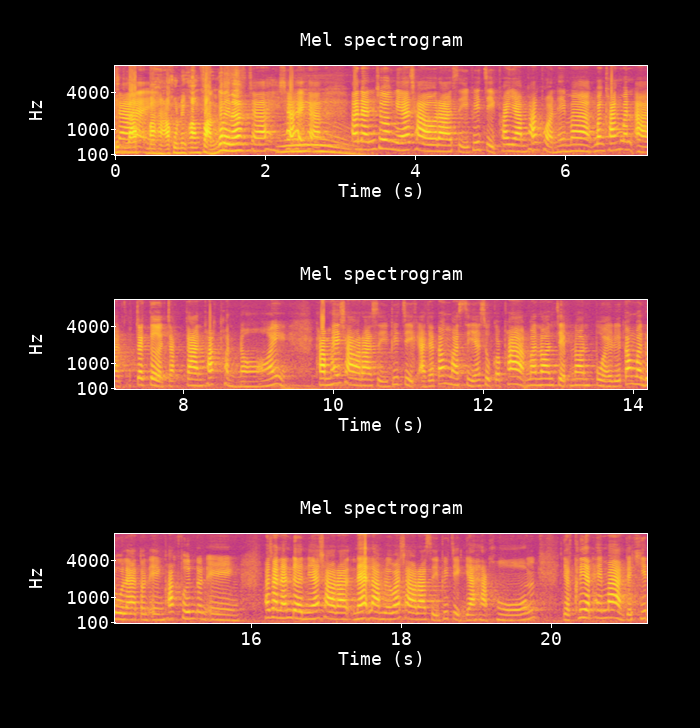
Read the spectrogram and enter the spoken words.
ลึกลับใช่มาหาคุณในความฝันก็เลยนะ ใช่ใช่ค่ะอืมเพราะฉะนั้นช่วงเนี้ยชาวราศีพิจิกพยายามพักผ่อนให้มาก บางครั้งมันอาจจะเกิดจากการพักผ่อนน้อย ทำให้ชาวราศีพิจิก อาจจะต้องมาเสียสุขภาพ มานอนเจ็บนอนป่วย หรือต้องมาดูแลตนเอง พักฟื้นตนเอง เพราะฉะนั้นเดือนนี้ชาวราแนะนำเลยว่าชาวราศีพิจิกอย่าหักโหมอย่าเครียดให้มากอย่าคิด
